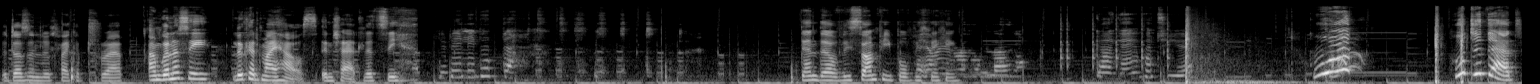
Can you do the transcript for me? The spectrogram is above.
it doesn't look like a trap. I'm gonna say, look at my house in chat. Let's see. You really did that. Then there'll be some people be thinking, I gave it to you. what? Who did that?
